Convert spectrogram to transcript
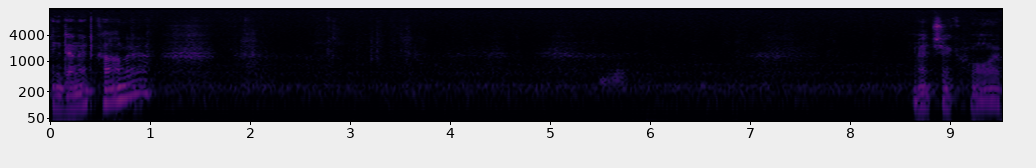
Internetkabel. Magic Wall.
